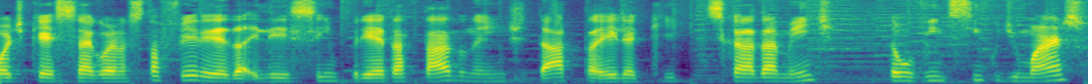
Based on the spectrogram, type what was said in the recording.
podcast sai agora na sexta-feira, ele, é ele sempre é datado, né? A gente data ele aqui descaradamente. Então, 25 de março,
